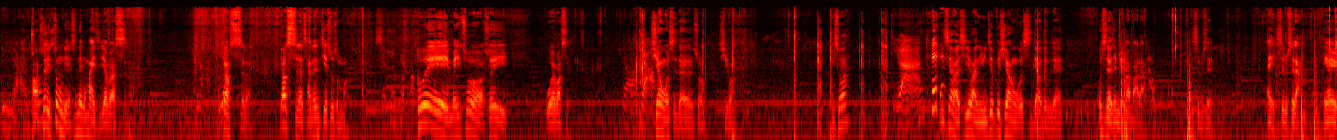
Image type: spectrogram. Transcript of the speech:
粒来。好，所以重点是那个麦子要不要死了？要。要死了，要死了才能结束什么？生命活。对，没错，所以。我要不要死？要。希望我死的人说希望。你说、啊。希望。你最好希望，你们就不希望我死掉，对不对？我死掉就没办法了，是不是？哎，是不是啦？林安宇。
